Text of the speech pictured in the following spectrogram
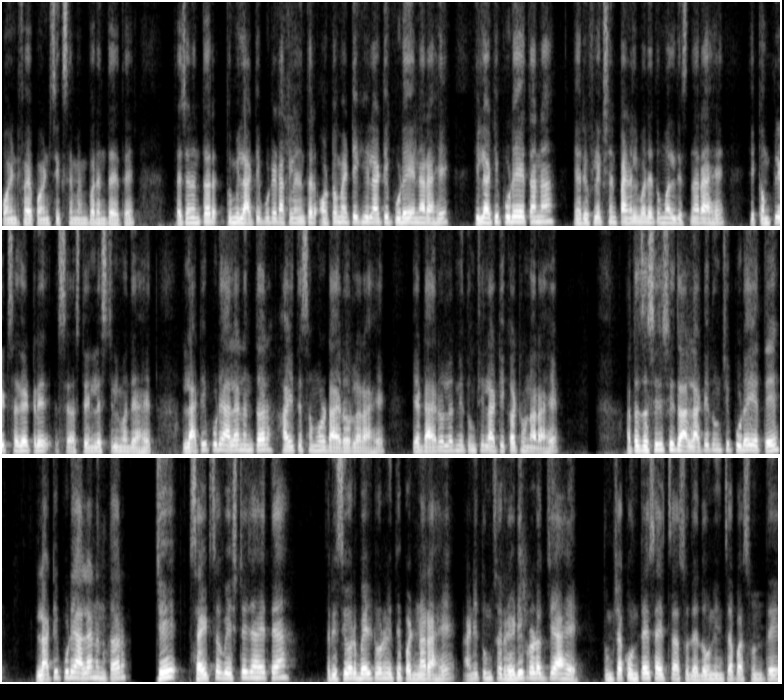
point five point six M एमपर्यंत येते. त्याच्यानंतर तुम्ही लाटी पुढे टाकल्यानंतर ऑटोमॅटिक ही लाटी पुढे येणार आहे. ही लाटी पुढे येताना या रिफ्लेक्शन पॅनलमध्ये तुम्हाला दिसणार आहे. हे कंप्लीट सगळे ट्रे स्टेनलेस स्टीलमध्ये आहेत. लाटी पुढे आल्यानंतर हा इथे समोर डायरोलर आहे. या डायरोलरनी तुमची लाटी कट होणार आहे. आता जशी जशी लाटी तुमची पुढे येते लाटी पुढे आल्यानंतर जे साईडचं वेस्टेज आहे त्या रिसिव्हर बेल्टवरून इथे पडणार आहे आणि तुमचं रेडी प्रोडक्ट जे आहे तुमच्या कोणत्याही साईजचं असू द्या दोन इंचापासून ते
